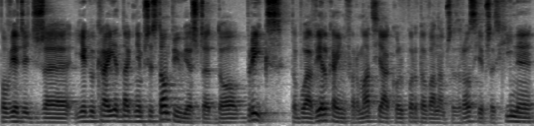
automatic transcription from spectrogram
powiedzieć, że jego kraj jednak nie przystąpił jeszcze do BRICS. To była wielka informacja kolportowana przez Rosję, przez Chiny,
